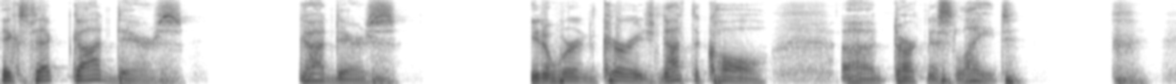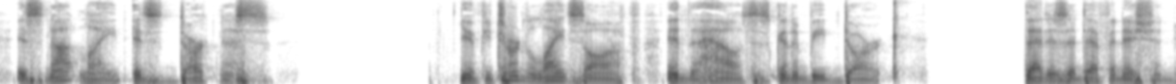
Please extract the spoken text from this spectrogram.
Except God dares. God dares. You know, we're encouraged not to call uh, darkness light. It's not light, it's darkness. If you turn the lights off in the house, it's going to be dark. That is a definition.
